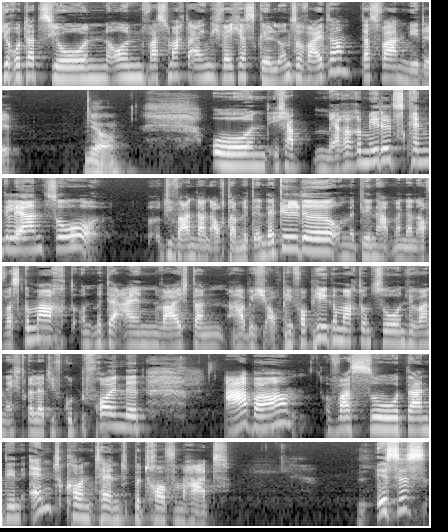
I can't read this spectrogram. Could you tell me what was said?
die Rotation und was macht eigentlich welcher Skill und so weiter, das war ein Mädel. Ja. Und ich habe mehrere Mädels kennengelernt, so. Die waren dann auch da mit in der Gilde und mit denen hat man dann auch was gemacht. Und mit der einen war ich dann, habe ich auch PvP gemacht und so und wir waren echt relativ gut befreundet. Aber was so dann den Endcontent betroffen hat, ist es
